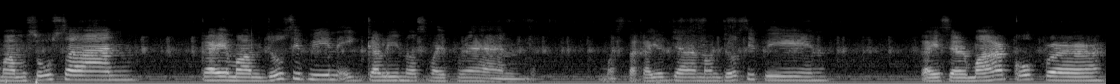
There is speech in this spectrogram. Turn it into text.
Ma'am Susan. Kay Ma'am Josephine Igkalinos, my friend. Basta kayo dyan, Ma'am Josephine. Kay Sir Mark Cooper.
